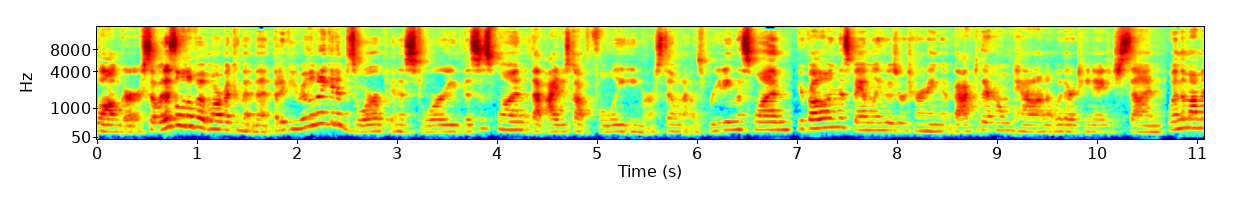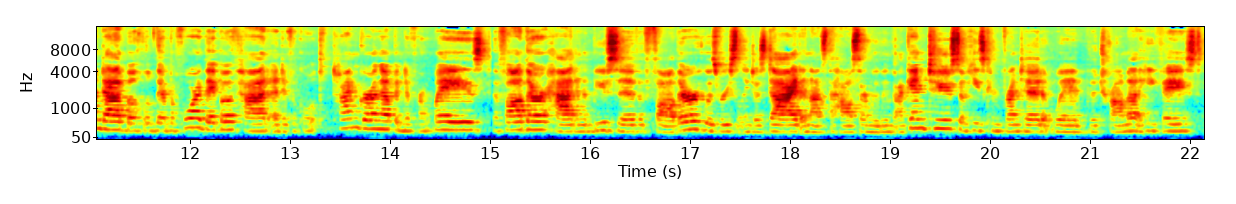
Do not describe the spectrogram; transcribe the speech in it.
longer, so it is a little bit more of a commitment, but if you really want to get absorbed in a story, this is one that I just got fully immersed in when I was reading this one. You're following this family who's returning back to their hometown with their teenage son. When the mom and dad both lived there before, they both had a difficult time growing up in different ways. The father had an abusive father who has recently just died and that's the house they're moving back into. So he's confronted with the trauma that he faced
